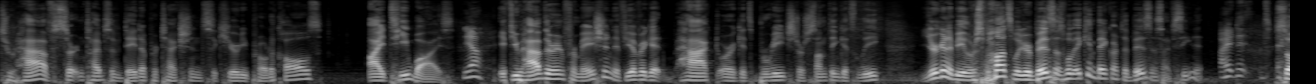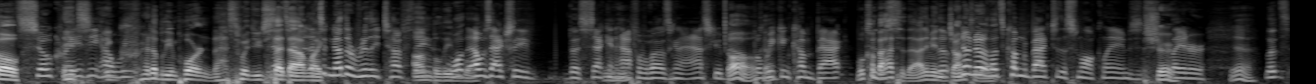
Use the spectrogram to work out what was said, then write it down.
to have certain types of data protection security protocols IT wise. Yeah. If you have their information, if you ever get hacked or it gets breached or something gets leaked, you're going to be responsible. Your business, well, it can bankrupt the business. I've seen it. I did. So it's so crazy it's how we. incredibly important. That's what you said. That a- I'm that's like, another really tough thing. unbelievable. Well, that was actually the 2nd Mhm. half of what I was going to ask you about. Oh, But we can come back. we'll come back to that. I even the- jump no, no. that. Let's come back to the small claims Sure. later. yeah. Let's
